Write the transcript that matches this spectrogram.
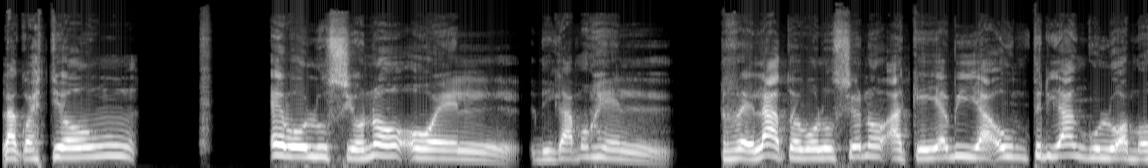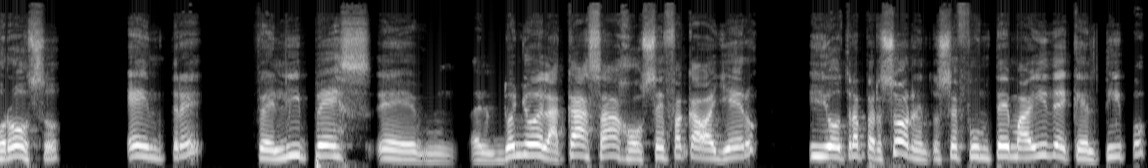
La cuestión evolucionó o el, digamos, el relato evolucionó a que había un triángulo amoroso entre Felipe, eh, el dueño de la casa, Josefa Caballero, y otra persona. Entonces fue un tema ahí de que el tipo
